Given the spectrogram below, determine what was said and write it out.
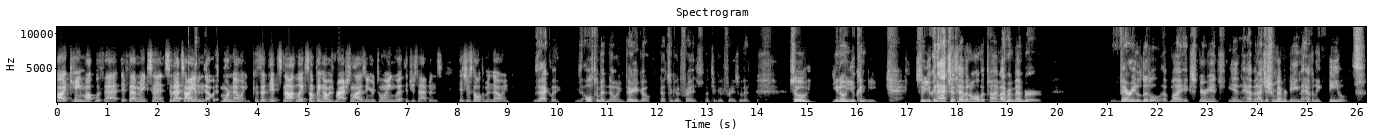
I came up with that, if that makes sense. So that's how I even know it's more knowing because it's not like something I was rationalizing or toying with. It just happens. It's just ultimate knowing. Exactly. Ultimate knowing. There you go. That's a good phrase. That's a good phrase with it. So, you know, you can so you can access heaven all the time. I remember very little of my experience in heaven. I just remember being the heavenly fields.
